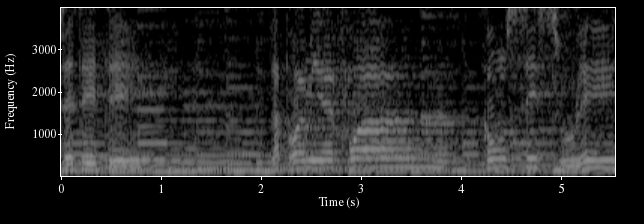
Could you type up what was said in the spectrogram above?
cet été, la première fois qu'on s'est saoulé,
